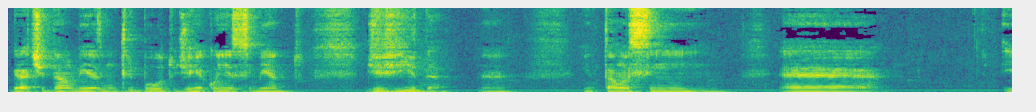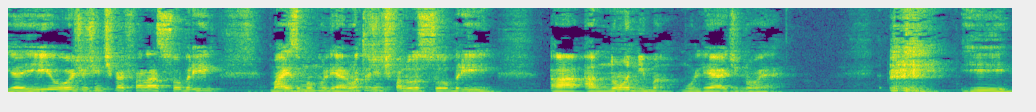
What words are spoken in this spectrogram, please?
gratidão mesmo, um tributo de reconhecimento, de vida. Né? Então, assim. É... E aí, hoje a gente vai falar sobre mais uma mulher. Ontem a gente falou sobre a anônima mulher de Noé. E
